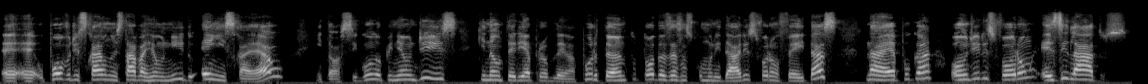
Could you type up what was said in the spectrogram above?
é, é, o povo de Israel não estava reunido em Israel, então a segunda opinião diz que não teria problema. Portanto, todas essas comunidades foram feitas na época onde eles foram exilados.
